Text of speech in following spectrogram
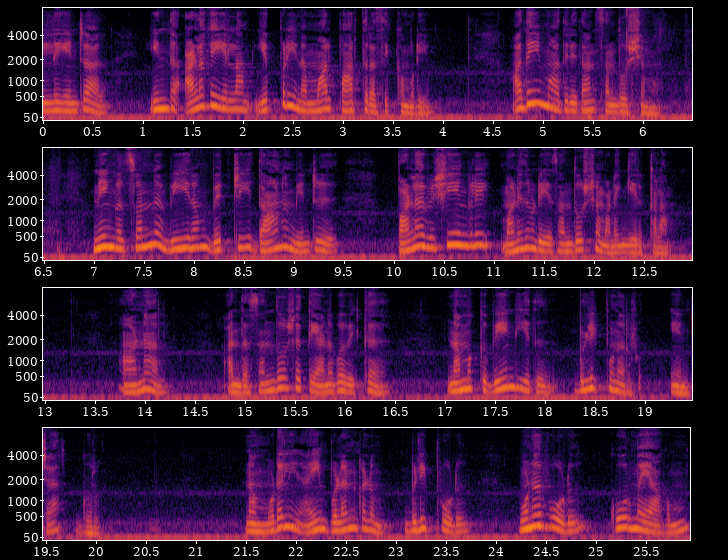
இல்லை என்றால் இந்த அழகையெல்லாம் எப்படி நம்மால் பார்த்து ரசிக்க முடியும்? அதே மாதிரி தான் சந்தோஷமும். நீங்கள் சொன்ன வீரம் வெற்றி தானம் என்று பல விஷயங்களில் மனிதனுடைய சந்தோஷம் அடங்கியிருக்கலாம். ஆனால் அந்த சந்தோஷத்தை அனுபவிக்க நமக்கு வேண்டியது விழிப்புணர்வு என்றார் குரு. நம் உடலின் ஐம்புலன்களும் விழிப்போடு உணர்வோடு கூர்மையாகவும்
